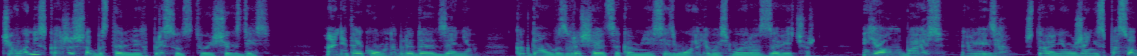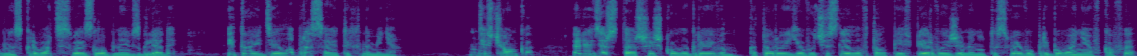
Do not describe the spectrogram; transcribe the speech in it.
Чего не скажешь об остальных присутствующих здесь. Они тайком наблюдают за ним, когда он возвращается ко мне седьмой или восьмой раз за вечер. Я улыбаюсь, видя, что они уже не способны скрывать свои злобные взгляды, и то и дело бросают их на меня. Девчонка, лидер старшей школы Грейвен, которую я вычислила в толпе в первые же минуты своего пребывания в кафе,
